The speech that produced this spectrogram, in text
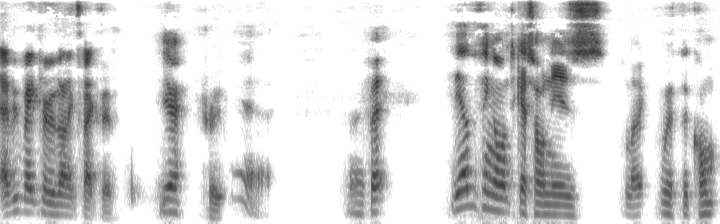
every breakthrough is unexpected. Yeah, true. Uh, But the other thing I want to get on is like with the com-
